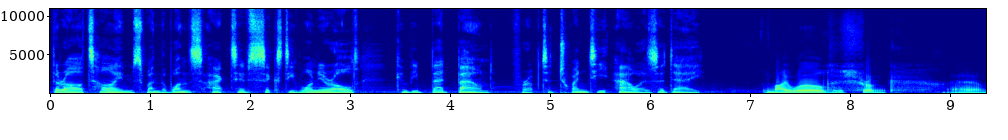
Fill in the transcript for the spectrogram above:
There are times when the once active 61 year old can be bedbound for up to 20 hours a day. My world has shrunk um,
